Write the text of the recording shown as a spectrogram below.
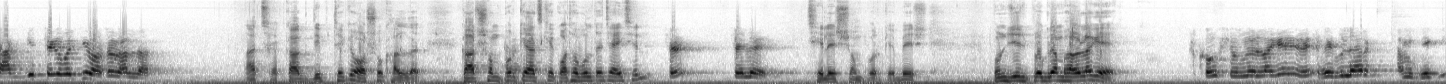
কাকদ্বীপ থেকে বলছি অশোক হালদার। আচ্ছা কাকদ্বীপ থেকে অশোক হালদার। কার সম্পর্কে আজকে কথা বলতে চাইছেন? ছেলে। ছেলের সম্পর্কে বেশ। পন্ডিজির প্রোগ্রাম ভালো লাগে? খুব সুন্দর লাগে রেগুলার আমি দেখি।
